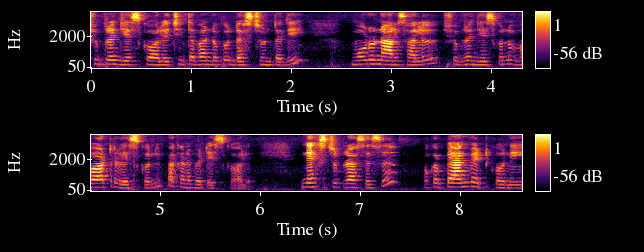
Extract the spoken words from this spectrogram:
శుభ్రం చేసుకోవాలి. చింతపండుకు డస్ట్ ఉంటుంది. మూడు నాలుగు సార్లు శుభ్రం చేసుకొని వాటర్ వేసుకొని పక్కన పెట్టేసుకోవాలి. నెక్స్ట్ ప్రాసెస్ ఒక ప్యాన్ పెట్టుకొని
